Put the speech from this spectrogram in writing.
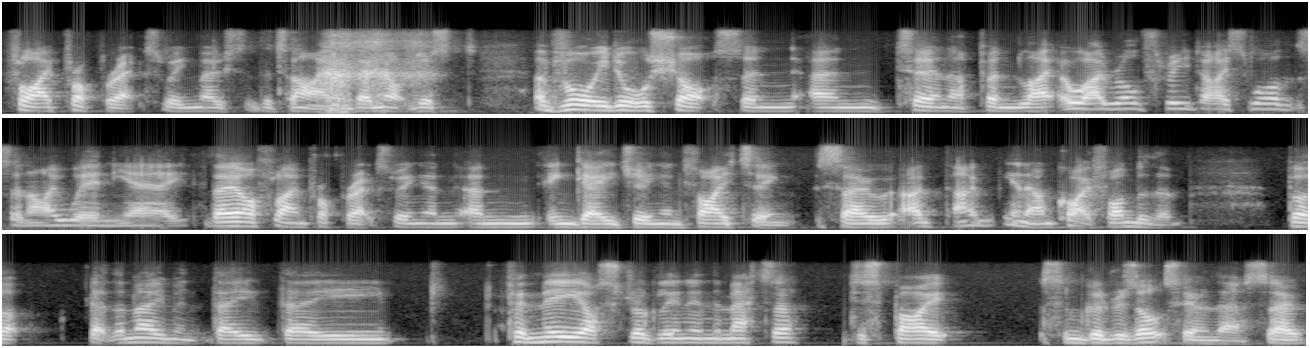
fly proper X Wing most of the time. They're not just avoid all shots and, and turn up and like, oh, I rolled three dice once and I win, yay. They are flying proper X Wing and, and engaging and fighting. So, I, I, you know, I'm quite fond of them. But at the moment, they, they for me, are struggling in the meta despite some good results here and there. So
